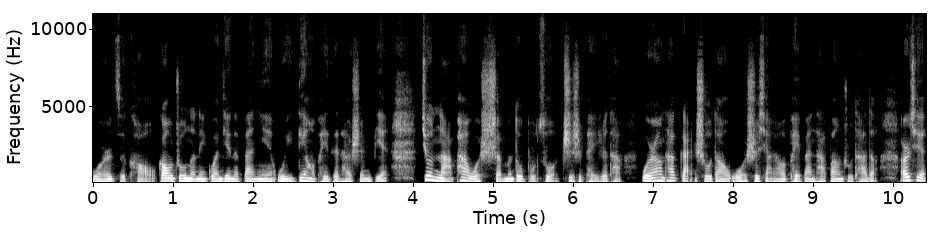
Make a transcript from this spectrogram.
我儿子考高中的那关键的半年，我一定要陪在他身边，就哪怕我什么都不做，只是陪着他，我让他感受到我是想要陪伴他、帮助他的。而且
